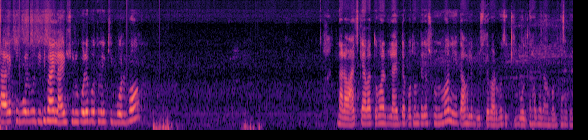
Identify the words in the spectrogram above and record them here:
তাহলে কি বলব? দিদি ভাই লাইভ শুরু করে প্রথমে কি বলব? দাঁড়াও, আজকে আবার তোমার লাইভটা প্রথম থেকে শুনব নি, তাহলে বুঝতে পারব যে কি বলতে হবে, না বলতে হবে।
